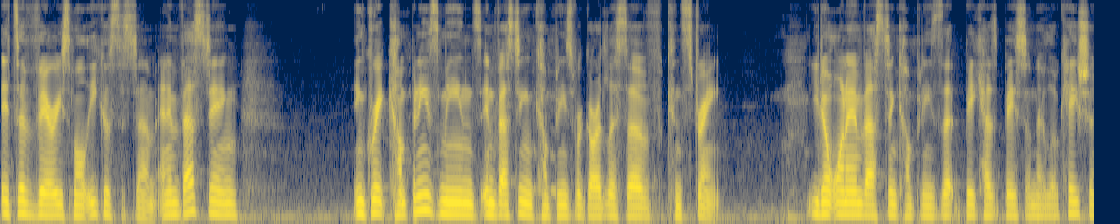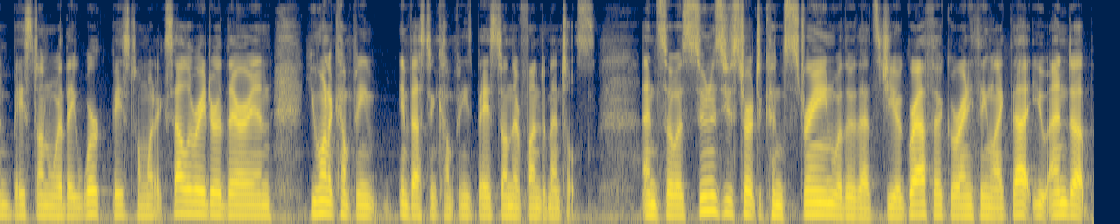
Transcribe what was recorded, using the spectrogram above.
it's a very small ecosystem. And investing in great companies means investing in companies regardless of constraint. You don't want to invest in companies that because based on their location, based on where they work, based on what accelerator they're in. You want a company invest in companies based on their fundamentals. And so as soon as you start to constrain whether that's geographic or anything like that, you end up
